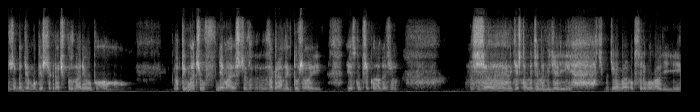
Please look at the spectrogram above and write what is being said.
że będzie mógł jeszcze grać w Poznaniu, bo no, tych meczów nie ma jeszcze zagranych dużo i jestem przekonany, że, że gdzieś tam będziemy widzieli, czy będziemy obserwowali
